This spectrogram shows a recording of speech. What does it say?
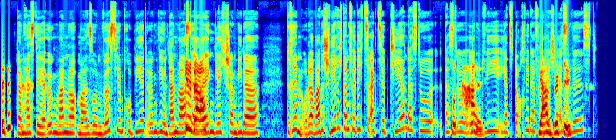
bitte? Dann hast du ja irgendwann mal so ein Würstchen probiert irgendwie und dann warst genau. du ja eigentlich schon wieder drin, oder? War das schwierig dann für dich zu akzeptieren, dass du, dass du irgendwie jetzt doch wieder Fleisch ja, essen willst?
